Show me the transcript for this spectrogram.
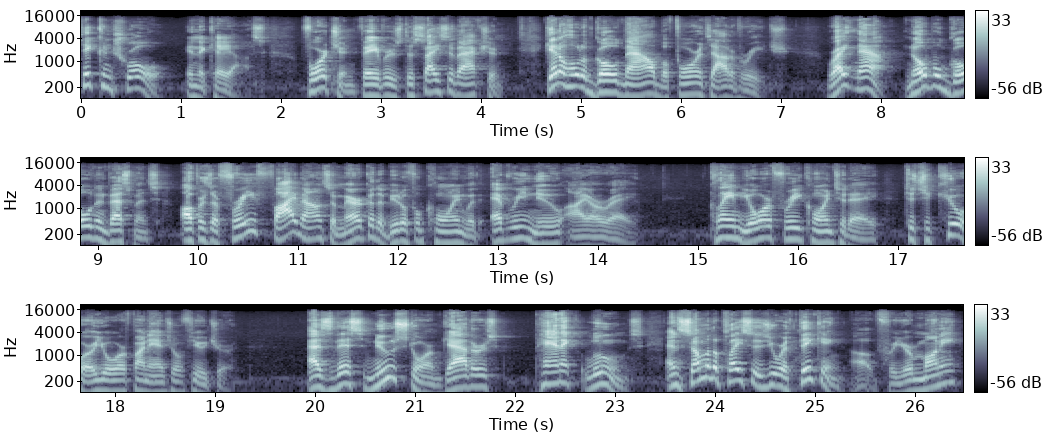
Take control in the chaos. Fortune favors decisive action. Get a hold of gold now before it's out of reach. Right now, Noble Gold Investments offers a free 5 ounce America the Beautiful coin with every new IRA. Claim your free coin today to secure your financial future. As this new storm gathers, panic looms, and some of the places you were thinking of for your money,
